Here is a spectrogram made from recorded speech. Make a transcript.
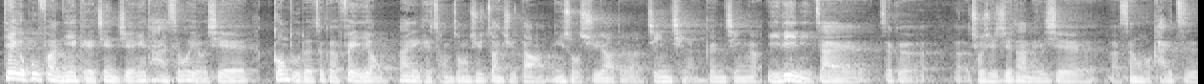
第二个部分，你也可以间接，因为它还是会有一些攻读的这个费用，那你可以从中去赚取到你所需要的金钱跟金额，以利你在这个。呃，求学阶段的一些呃生活开支，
